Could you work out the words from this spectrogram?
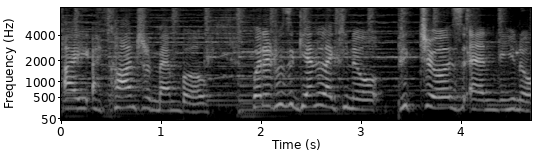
I, I can't remember. But it was again like, you know, pictures and, you know,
